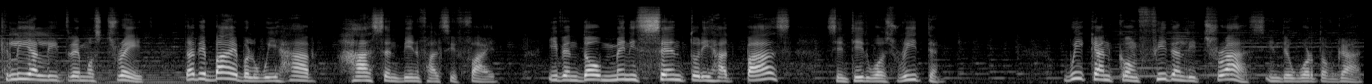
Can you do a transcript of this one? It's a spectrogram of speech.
clearly demonstrate that the Bible we have hasn't been falsified, even though many centuries had passed since it was written. We can confidently trust in the Word of God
